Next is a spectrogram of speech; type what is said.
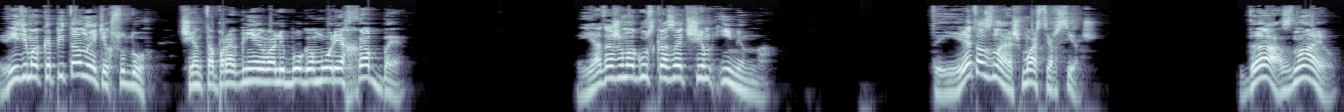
Видимо, капитаны этих судов чем-то прогневали бога моря Хаббе. Я даже могу сказать, чем именно. Ты это знаешь, мастер Серж? Да, знаю.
